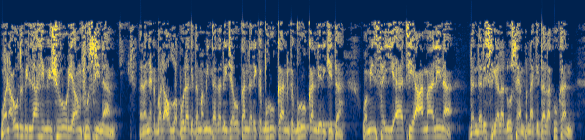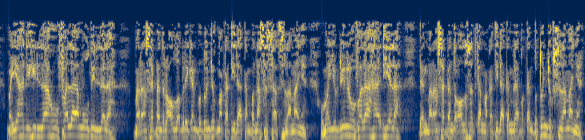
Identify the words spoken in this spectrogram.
Wa na'udzu billahi min syururi anfusina. Dan hanya kepada Allah pula kita meminta agar dijauhkan dari keburukan-keburukan diri kita. Wa min sayyiati a'malina dan dari segala dosa yang pernah kita lakukan. May yahdihillahu fala mudhillalah. Barang siapa yang telah Allah berikan petunjuk maka tidak akan pernah sesat selamanya. Wa may yudlilhu fala hadiyalah. Dan barang siapa yang telah Allah sesatkan maka tidak akan mendapatkan petunjuk selamanya.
